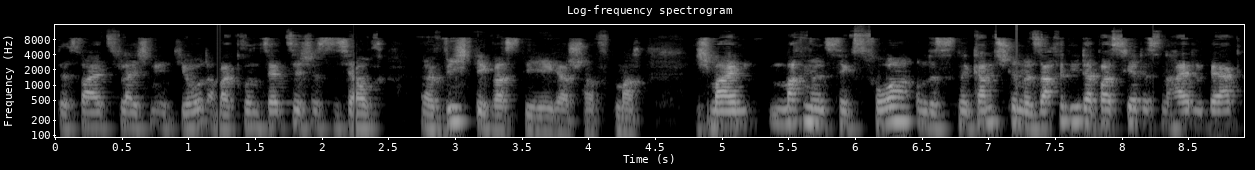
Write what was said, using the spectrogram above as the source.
das war jetzt vielleicht ein Idiot, aber grundsätzlich ist es ja auch äh, wichtig, was die Jägerschaft macht. Ich meine, machen wir uns nichts vor und das ist eine ganz schlimme Sache, die da passiert ist in Heidelberg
